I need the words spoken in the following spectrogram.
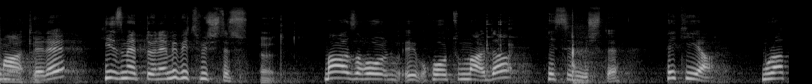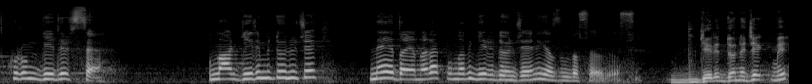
cemaatlere hizmet dönemi bitmiştir. Evet. Bazı hor- e, hortumlar da kesilmişti. Peki ya Murat Kurum gelirse bunlar geri mi dönecek? Neye dayanarak bunların geri döneceğini yazında söylüyorsun. Geri dönecek mi?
